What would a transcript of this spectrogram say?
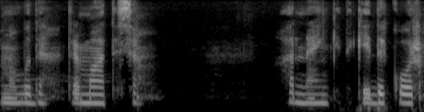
воно буде триматися. Гарненький такий декор.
